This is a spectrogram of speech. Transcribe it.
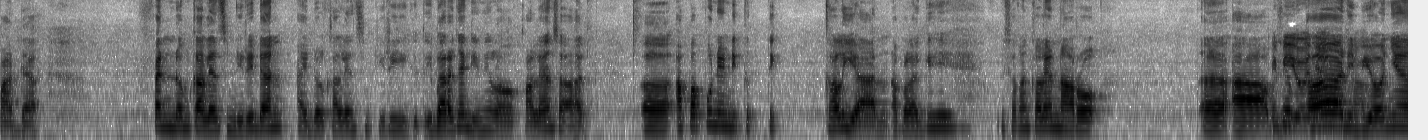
pada fandom kalian sendiri dan idol kalian sendiri gitu. Ibaratnya gini loh kalian saat eh, apa pun yang diketik kalian apalagi misalkan kalian naruh eh, ah, apa Di sih? bionya, Ah, di misal. bionya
